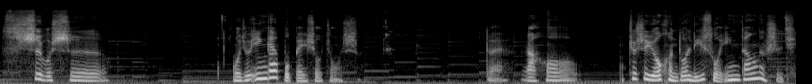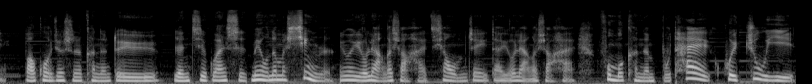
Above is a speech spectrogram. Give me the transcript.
是不是我就应该不备受重视？对，然后就是有很多理所应当的事情，包括就是可能对于人际关系没有那么信任，因为有两个小孩，像我们这一代有两个小孩，父母可能不太会注意，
